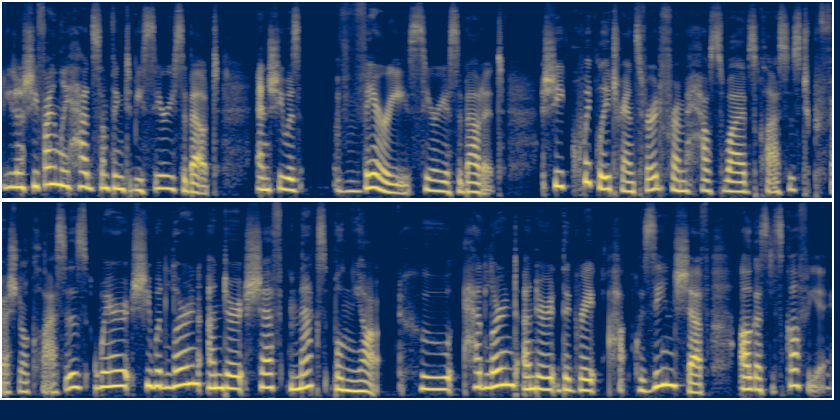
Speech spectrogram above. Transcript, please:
you know, she finally had something to be serious about, and she was very serious about it. She quickly transferred from housewives classes to professional classes, where she would learn under chef Max Bugnard, who had learned under the great haute cuisine chef Auguste Escoffier.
